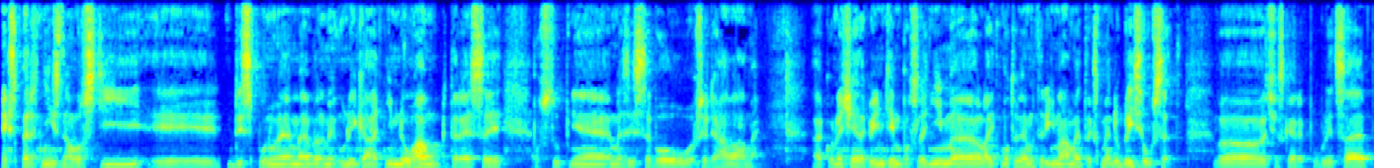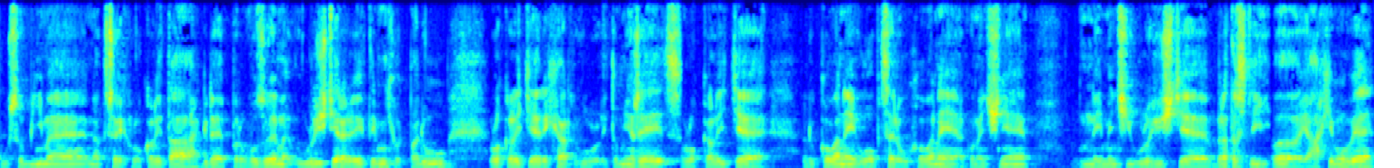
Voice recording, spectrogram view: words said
expertních znalostí disponujeme velmi unikátním know-how, které si postupně mezi sebou předáváme. A konečně takovým tím posledním eh, leitmotivem, který máme, tak jsme dobrý soused. V České republice působíme na třech lokalitách, kde provozujeme úložiště radioaktivních odpadů. V lokalitě Richard u Litoměřic, v lokalitě Dukovany u obce Rouchovany a konečně nejmenší úložiště v bratrství v Jáchymově.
